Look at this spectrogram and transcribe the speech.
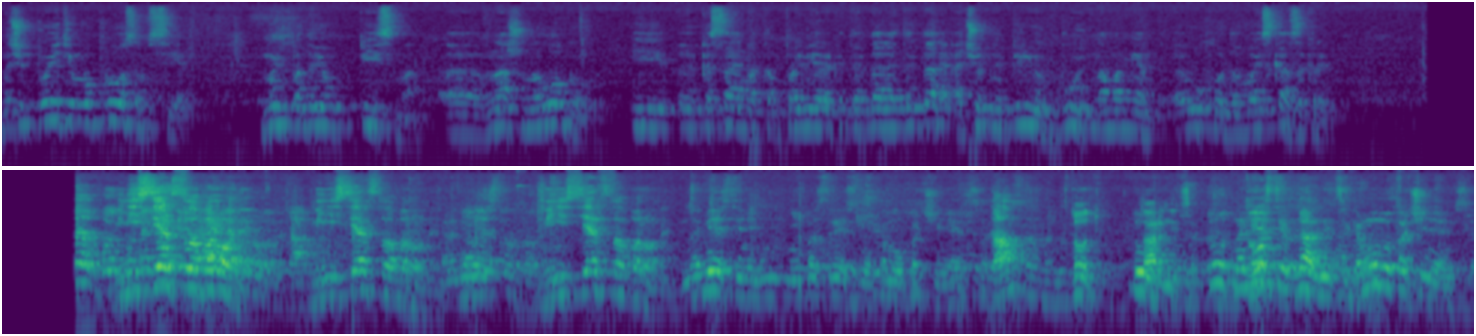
Значит, по этим вопросам все мы подаем письма в нашу налоговую и э, касаемо там проверок и так далее, и так далее, отчетный период будет на момент э, ухода в войска закрыт. Министерство обороны. Министерство обороны. Министерство обороны. На месте не- непосредственно кому подчиняется? Там Тут, Тут. Дарница. Тут, на месте в Дарнице, кому мы подчиняемся?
